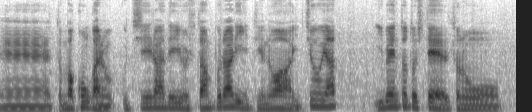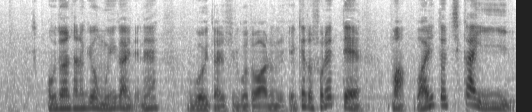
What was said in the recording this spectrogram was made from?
えー、っとまあ今回のうちらでいうスタンプラリーっていうのは一応やイベントとしてそのおうどん屋さんの業務以外でね動いたりすることはあるんですけどけどそれってまあ割と近い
